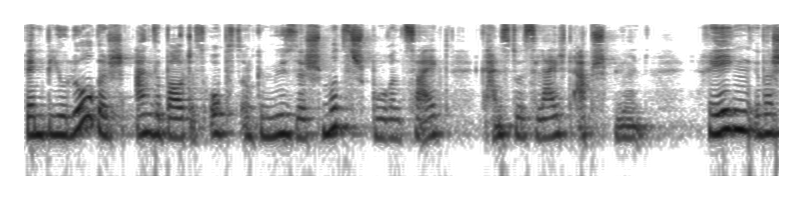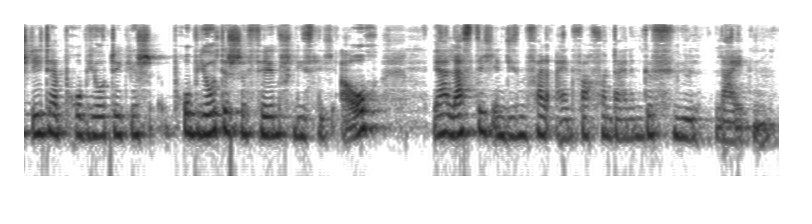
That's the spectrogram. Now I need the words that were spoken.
Wenn biologisch angebautes Obst und Gemüse Schmutzspuren zeigt, kannst du es leicht abspülen. Regen übersteht der probiotische, probiotische Film schließlich auch. Ja, lass dich in diesem Fall einfach von deinem Gefühl leiten.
